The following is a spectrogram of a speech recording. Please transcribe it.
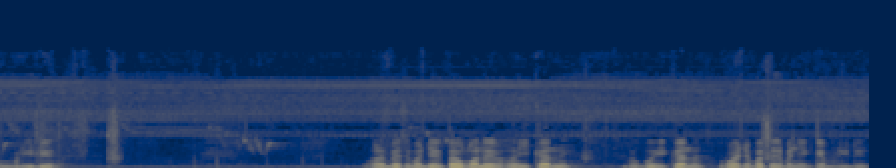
Ikan belida. Orang biasa macam tahu mana ikan ni. Bubuk ikan lah. Buat jambatan banyak ikan belida.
